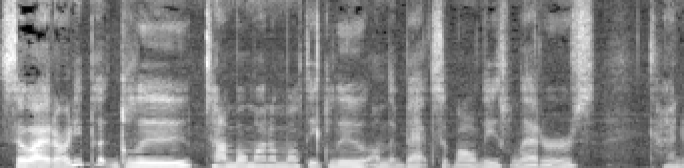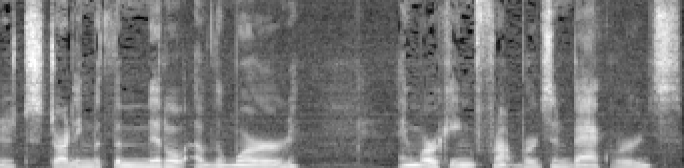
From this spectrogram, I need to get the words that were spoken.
so I'd already put glue, Tombow Mono Multi glue on the backs of all these letters, kind of starting with the middle of the word and working frontwards and backwards.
